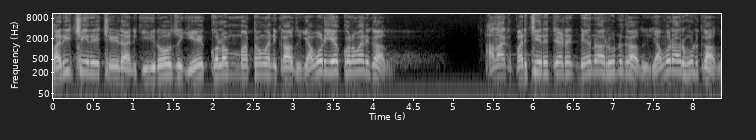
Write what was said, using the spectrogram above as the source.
పరిచర్య చేయడానికి ఈరోజు ఏ కులం మతం అని కాదు ఎవడు ఏ కులం అని కాదు. అలాగ పరిచయం చేయడానికి నేను అర్హుడు కాదు ఎవరు అర్హులు కాదు.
